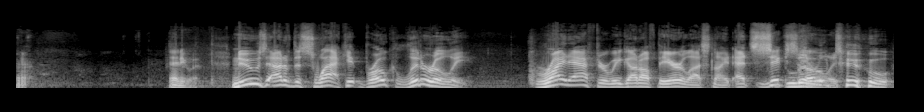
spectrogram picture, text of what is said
Yeah. Anyway, news out of the SWAC. It broke literally right after we got off the air last night at 6:02.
